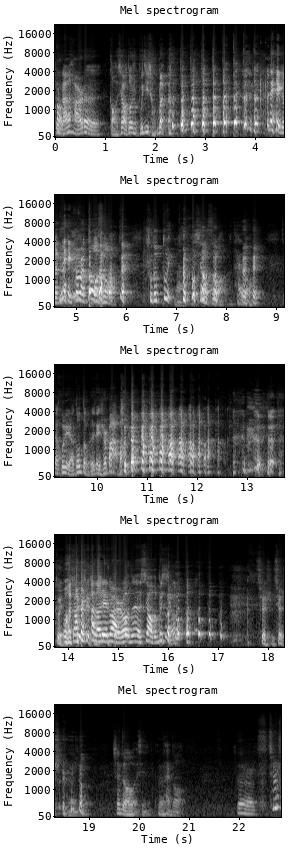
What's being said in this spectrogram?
看了，男孩的搞笑都是不计成本的。那个那哥们逗死我。了，对说的对，啊，笑死我了，太逗了，在婚礼上都等着那声爸爸。对，我当时看到这段的时候，真的笑的不行，确实确实，深得我心，太逗了。就是其实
